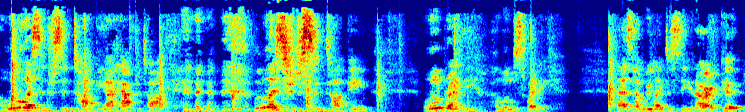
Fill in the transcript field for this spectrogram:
A little less interested in talking. I have to talk. a little less interested in talking a little breathy, a little sweaty. That's how we like to see it. All right, good.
